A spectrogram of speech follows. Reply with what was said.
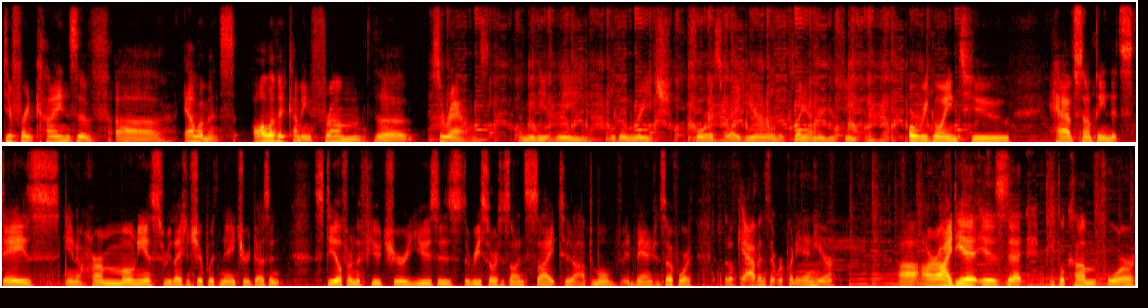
different kinds of uh, elements, all of it coming from the surrounds, immediately within reach, forest right here, or the clay under your feet. Or are we going to have something that stays in a harmonious relationship with nature, doesn't steal from the future, uses the resources on site to optimal advantage and so forth. Little cabins that we're putting in here. Uh, our idea is that people come for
